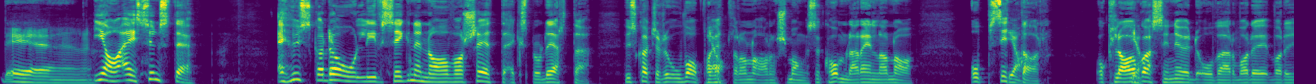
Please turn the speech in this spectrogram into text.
Det er Ja, jeg syns det. Jeg husker da Liv Signe Navarsete eksploderte. Husker ikke du hun var på Ja. et eller annet arrangement, så kom der en eller annen oppsitter og klaga Ja. sin nød over var det, var det,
